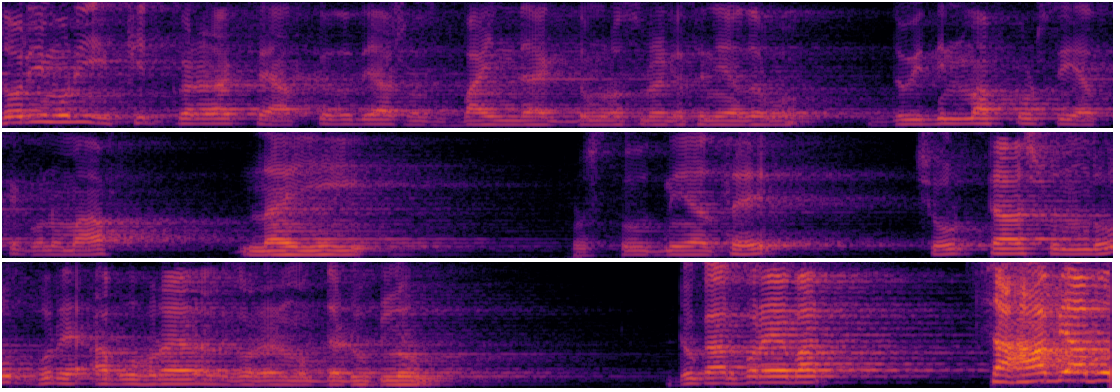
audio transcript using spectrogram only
দড়ি মুড়ি ফিট করে রাখছে, আজকে যদি আসো বাইন্দা একদম রসুলের কাছে নিয়ে যাব। দুই দিন মাফ করছি, আজকে কোনো মাফ নাই। প্রস্তুত নিয়ে আছে। চোরটা সুন্দর করে আবু ঘরের মধ্যে ঢুকলো। ঢোকার পরে এবার সাহাবি আবু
